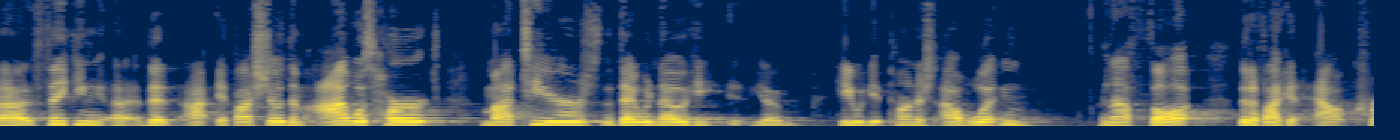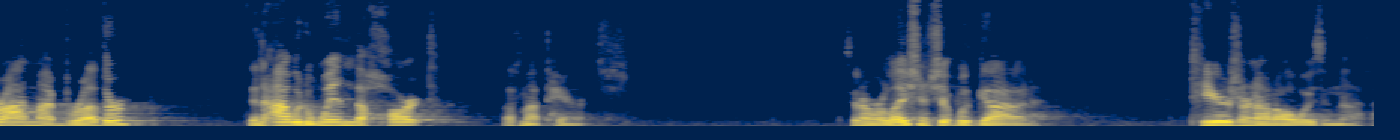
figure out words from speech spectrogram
uh, thinking uh, that I, if I showed them I was hurt, my tears, that they would know he, you know, he would get punished. I wouldn't. And I thought that if I could outcry my brother, then I would win the heart of my parents. So, in a relationship with God, tears are not always enough.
